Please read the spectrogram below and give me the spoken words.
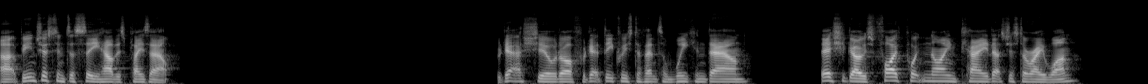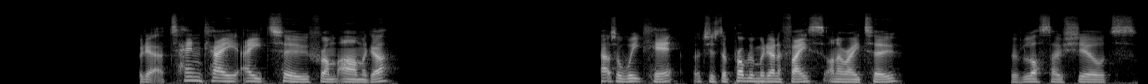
uh, be interesting to see how this plays out. We get our shield off, we get decreased defense and weaken down. There she goes, 5.9k, that's just a A1. We get a 10k A2 from Armiger. That's a weak hit, which is the problem we're going to face on our A2. We've lost those shields.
